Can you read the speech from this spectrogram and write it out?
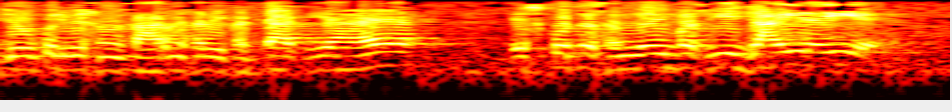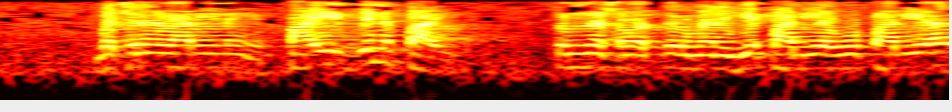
जो कुछ भी संसार में सब इकट्ठा किया है, इसको तो समझो बस ये जा ही रही है। बचने वाली नहीं पाई बिन पाई। तुमने समझते हो मैंने ये पा लिया, वो पा लिया,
